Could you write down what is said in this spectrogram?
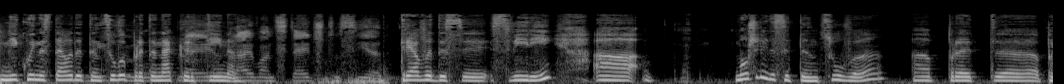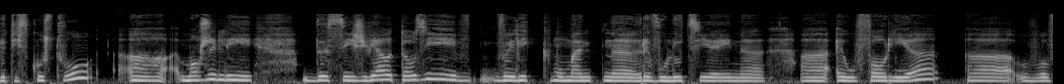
никой не става да танцува пред една картина. Трябва да се свири. А, може ли да се танцува а, пред, а, пред изкуство? А, може ли да се изживява този велик момент на революция и на а, еуфория а, в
